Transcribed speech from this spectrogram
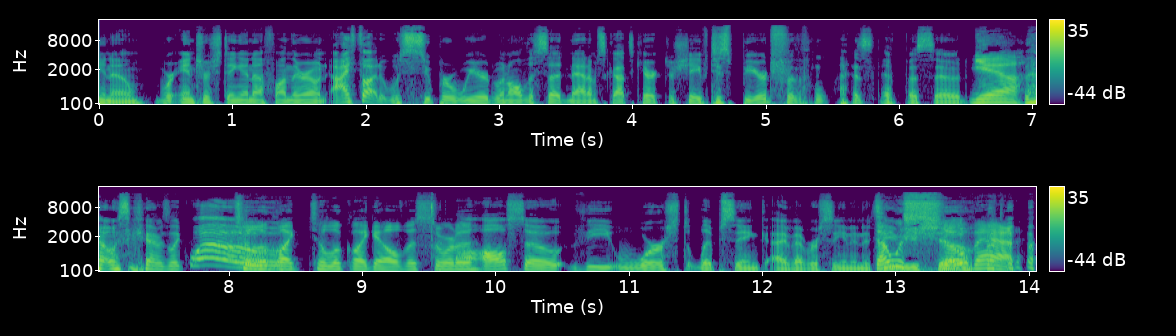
you know, were interesting enough on their own. I thought it was super weird when all of a sudden Adam Scott's character shaved his beard for the last episode. yeah. That was I was like, "Whoa!" to look like to look like Elvis, sort of. also the worst lip sync I've ever seen in a That TV was show. so bad.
